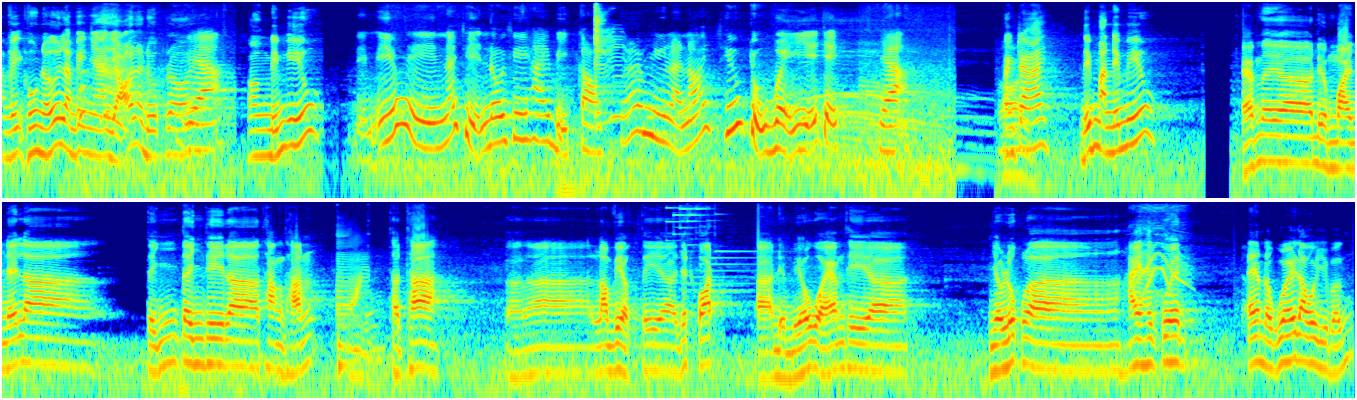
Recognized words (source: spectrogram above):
Làm việc phụ nữ làm việc nhà giỏi là được rồi. Dạ. còn điểm yếu? Điểm yếu thì nói chuyện đôi khi hay bị cọc. Nó giống như là nói thiếu trụ vị vậy chị. Dạ. Bạn Rồi. trai điểm mạnh điểm yếu? Em ấy, à, điểm mạnh đấy là tính tình thì là thẳng thắn thật thà và là làm việc thì à, dứt khoát. À, điểm yếu của em thì à, nhiều lúc là hay hay quên. Em là quê đâu gì vững?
